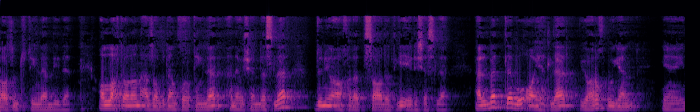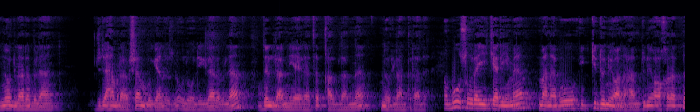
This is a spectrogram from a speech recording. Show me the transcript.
lozim tutinglar deydi. Alloh taoloni azobidan qo'rqinglar ana o'shanda sizlar dunyo oxirat saodatiga erishasizlar. Albatta bu oyatlar yorug' bo'lgan e, nurlari bilan juda ham ravshan bo'lgan o'zini ulug'liklari bilan dillarni yayratib qalblarni nurlantiradi. Bu surai karima mana bu ikki dunyoni ham dunyo oxiratni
